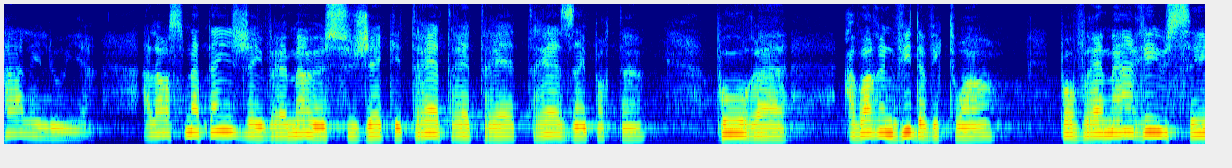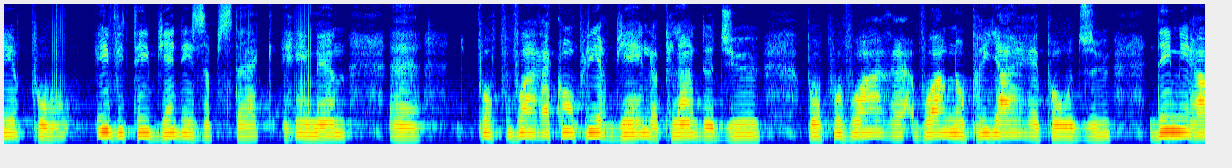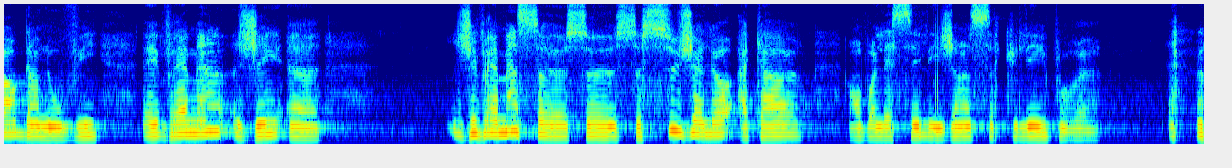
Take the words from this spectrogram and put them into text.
Alléluia. Alors ce matin, j'ai vraiment un sujet qui est très, très, très, très important pour euh, avoir une vie de victoire, pour vraiment réussir, pour éviter bien des obstacles. Amen. Euh, pour pouvoir accomplir bien le plan de Dieu, pour pouvoir euh, voir nos prières répondues, des miracles dans nos vies. Et vraiment, j'ai j'ai vraiment ce, sujet-là à cœur. On va laisser les gens circuler pour... Euh,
